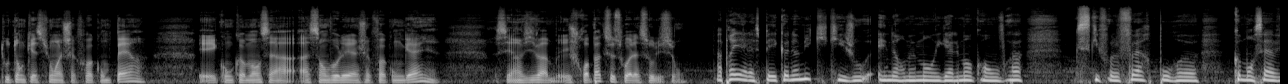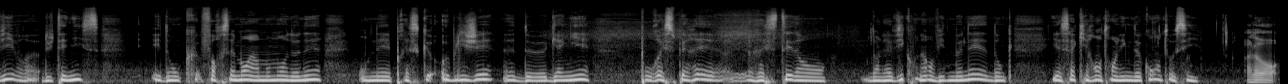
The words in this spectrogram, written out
tout en question à chaque fois qu'on perd et qu'on commence à, à s'envoler à chaque fois qu'on gagne, c'est invivable. Et je crois pas que ce soit la solution. Après, il y a l'aspect économique qui joue énormément également quand on voit ce qu'il faut faire pour euh, commencer à vivre du tennis. Et donc, forcément, à un moment donné, on est presque obligé de gagner pour espérer rester dans, dans la vie qu'on a envie de mener. Donc, il y a ça qui rentre en ligne de compte aussi. Alors,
